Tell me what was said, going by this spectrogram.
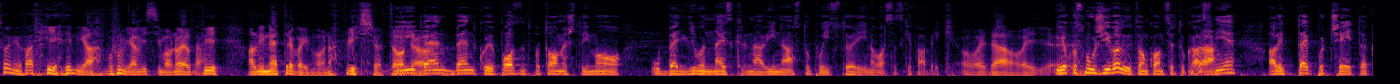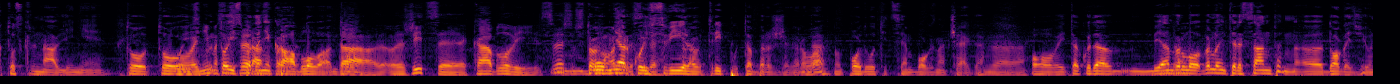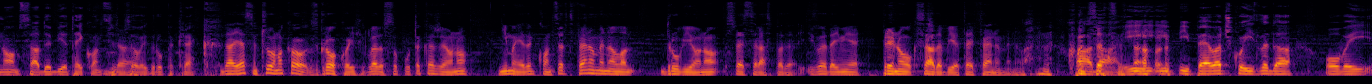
To im je vada jedini album ja mislim ono LP ali ne treba im ono više od toga I band, band koji je poznat po tome što je imao ubedljivo najskrnaviji nastup u istoriji Novosadske fabrike. Ovaj, da, ovaj, Iako smo uživali u tom koncertu kasnije, ali taj početak, to skrnavljenje, to, to, ovaj, isp, to ispadanje kablova, Da, žice, kablovi, sve što, bubnjar da koji desi. svira tri puta brže, verovatno, pod uticajem bog zna čega. Da. Ovaj, tako da, jedan vrlo, vrlo interesantan uh, događaj u Novom Sadu je bio taj koncert Da. ove grupe Crack. Da, ja sam čuo ono kao zgro koji ih je gledao sto puta, kaže ono, njima je jedan koncert fenomenalan, drugi ono, sve se raspada. Izgleda im je pre Novog Sada bio taj fenomenalan Pa koncert. da, i, i, i pevač koji izgleda, ovaj, e,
